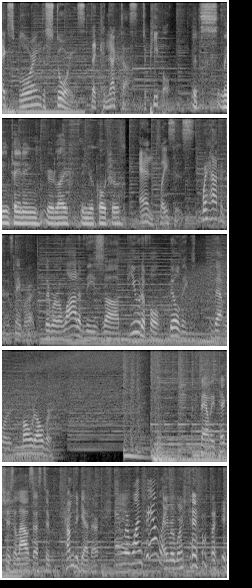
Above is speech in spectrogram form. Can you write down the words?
exploring the stories that connect us to people It's maintaining your life and your culture. And places. What happened to this neighborhood? There were a lot of these uh, beautiful buildings that were mowed over. Family Pictures allows us to come together And we're one family. and we're one family.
